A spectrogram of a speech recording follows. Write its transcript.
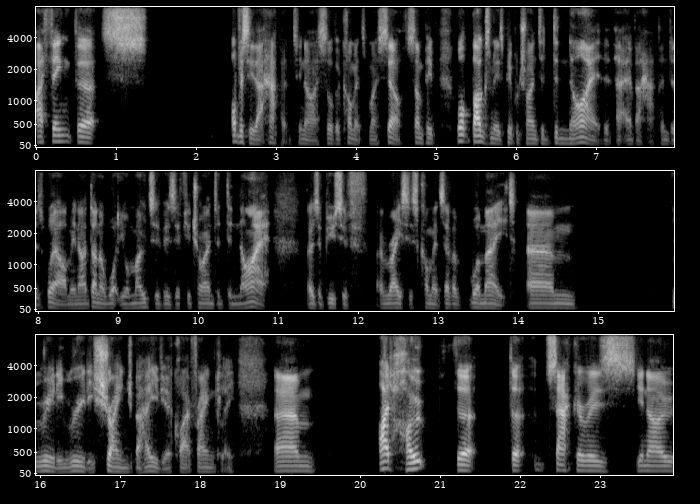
I think that obviously that happened. You know, I saw the comments myself. Some people, what bugs me is people trying to deny that that ever happened as well. I mean, I don't know what your motive is if you're trying to deny those abusive and racist comments ever were made. Um, really, really strange behaviour, quite frankly. Um, I'd hope that that Saka is, you know,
